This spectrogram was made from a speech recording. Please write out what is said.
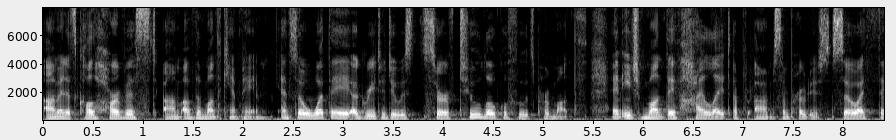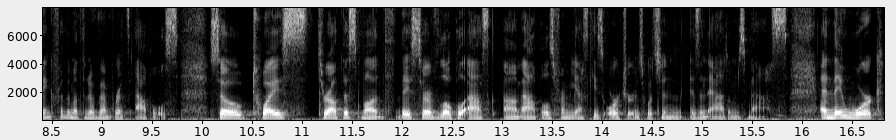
um, and it's called Harvest um, of the Month campaign. And so what they agree to do is serve two local foods per month, and each month they highlight a, um, some produce. So I think for the month of November it's apples. So twice throughout this month they serve local um, apples from Jaeschke's Orchards, which in, is in Adams, Mass. And they work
